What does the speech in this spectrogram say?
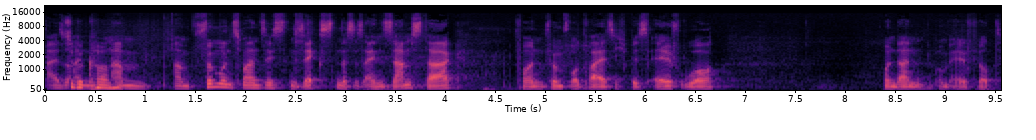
also zu bekommen? Am, am, am 25.06., das ist ein Samstag, von 5.30 Uhr bis 11 Uhr und dann um 11 wird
